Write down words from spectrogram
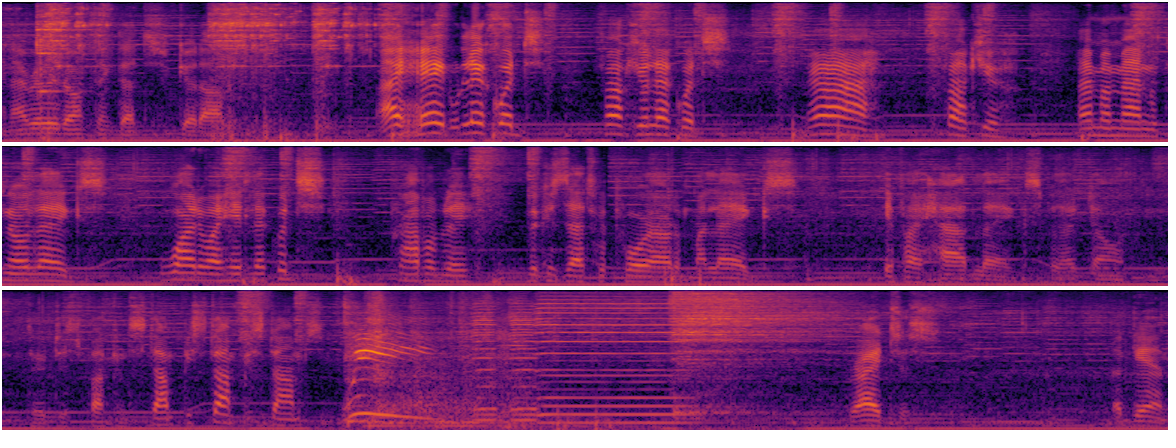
And I really don't think that's a good option. I hate liquids! Fuck you, liquids! Ah! Fuck you. I'm a man with no legs. Why do I hate liquids? Probably because that's what pour out of my legs. If I had legs, but I don't. They're just fucking stumpy, stumpy stumps. Whee! Righteous. Again.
